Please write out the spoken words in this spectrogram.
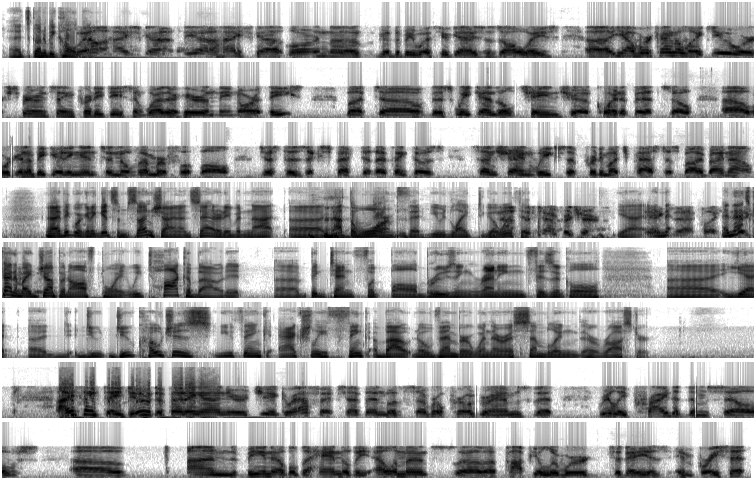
Uh, it's going to be cold. though. Well, hi Scott. Yeah, hi Scott, Lauren. Uh, good to be with you guys as always. Uh, yeah, we're kind of like you. We're experiencing pretty decent weather here in the Northeast, but uh, this weekend will change uh, quite a bit. So uh, we're going to be getting into November football just as expected. I think those sunshine weeks have pretty much passed us by by now. I think we're going to get some sunshine on Saturday, but not uh, not the warmth that you would like to go Not with the it. temperature. Yeah, and th- exactly. and that's kind of my jumping off point. We talk about it, uh, Big Ten football, bruising, running, physical. Uh, yet, uh, do do coaches you think actually think about November when they're assembling their roster? I think they do, depending on your geographics. I've been with several programs that really prided themselves uh, on being able to handle the elements. Uh, the popular word today is embrace it,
